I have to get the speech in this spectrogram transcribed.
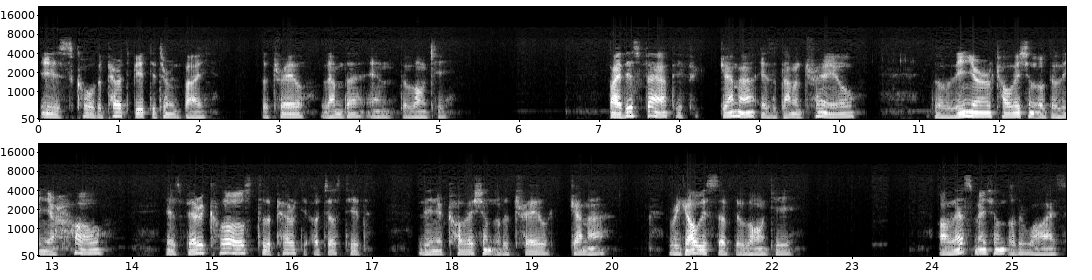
is called the parity bit determined by the trail lambda and the long key. By this fact, if gamma is a dominant trail, the linear correlation of the linear hull is very close to the parity adjusted linear correlation of the trail gamma regardless of the long key. Unless mentioned otherwise,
